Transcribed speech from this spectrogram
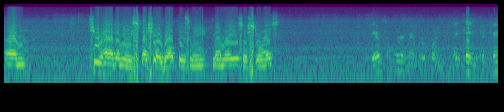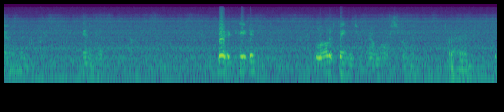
Um, do you have any special Walt Disney memories or stories? Yes, I remember when they came to town and, and uh, dedicated a lot of things around Marceline, Uh-huh. the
